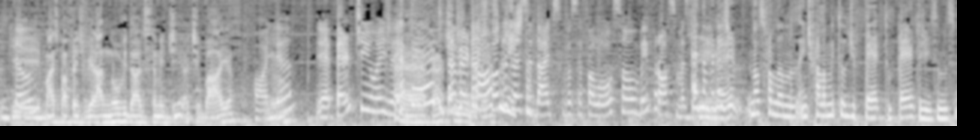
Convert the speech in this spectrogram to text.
Então- Que mais pra frente virá novidades também de Atibaia. Olha, entendeu? É pertinho, hein, gente? É perto, Na pertinho. verdade, Próximo, todas gente, as tá- cidades que você falou são bem próximas. É, na daqui, verdade, né? nós falamos, a gente fala muito de perto, perto, gente, mas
